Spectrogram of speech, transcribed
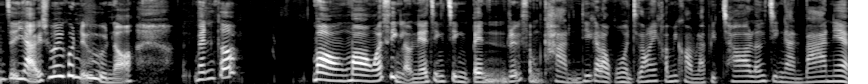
มันจะอยากช่วยคนอื่นเนาะ มันก็มองมองว่าสิ่งเหล่านี้จริง ๆ เป็นเรื่องสำคัญที่เราควรจะต้องให้เขามีความรับผิดชอบ แล้วจริงงานบ้านเนี่ย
